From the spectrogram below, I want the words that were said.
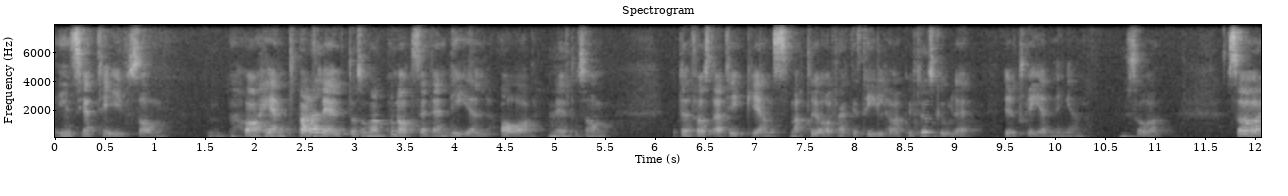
initiativ som har hänt parallellt och som man på något sätt är en del av mm. eftersom den första artikelns material faktiskt tillhör Kulturskoleutredningen. Mm. Så, så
